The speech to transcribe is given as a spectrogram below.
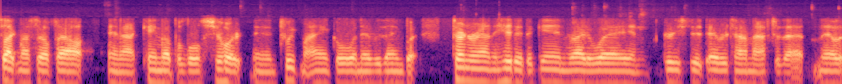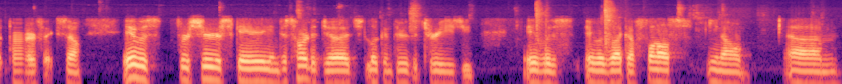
psych myself out. And I came up a little short and tweaked my ankle and everything, but turned around and hit it again right away and greased it every time after that. Nailed it perfect. So it was for sure scary and just hard to judge looking through the trees. You, it was it was like a false, you know, um,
